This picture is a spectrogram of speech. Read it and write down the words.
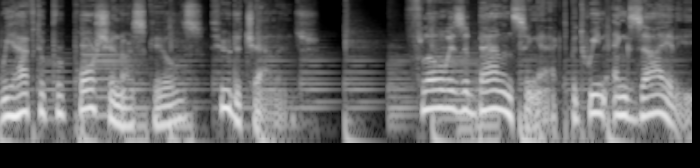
We have to proportion our skills to the challenge. Flow is a balancing act between anxiety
